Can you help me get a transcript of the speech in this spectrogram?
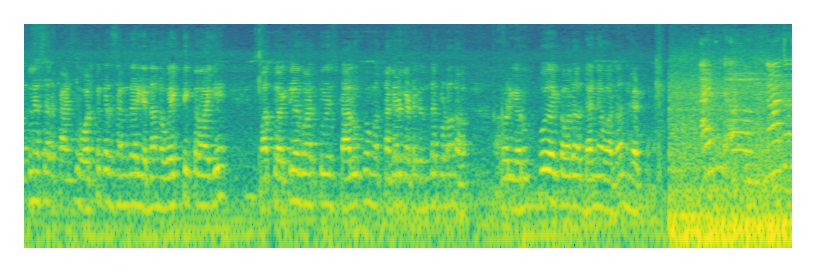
ಮೊದಲನೇ ಸರ್ ಕಾಣ್ತೀವಿ ವರ್ತಕರ ಸಂಘದವರಿಗೆ ನನ್ನ ವೈಯಕ್ತಿಕವಾಗಿ ಮತ್ತು ಅಖಿಲ ಭಾರತೀಯ ತಾಲೂಕು ಮತ್ತು ನಗರ ಘಟಕದಿಂದ ಕೂಡ ಅವರಿಗೆ ಹೃತ್ಪೂರ್ವಕವಾದ ಧನ್ಯವಾದ ಹೇಳ್ತೇನೆ. ಆ್ಯಂಡ್ ನಾನು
